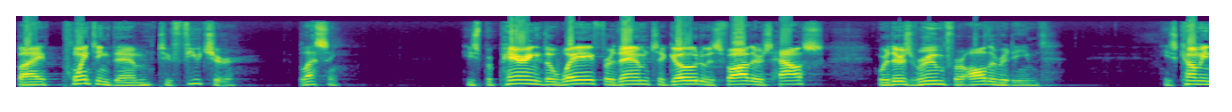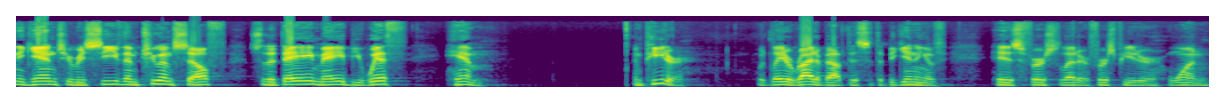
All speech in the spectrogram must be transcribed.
by pointing them to future blessing. He's preparing the way for them to go to his Father's house where there's room for all the redeemed. He's coming again to receive them to himself so that they may be with him. And Peter would later write about this at the beginning of his first letter, 1 Peter 1,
